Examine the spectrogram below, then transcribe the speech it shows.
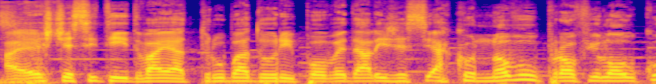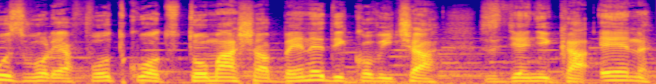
A ešte si tí dvaja trubadúri povedali, že si ako novú profilovku zvolia fotku od Tomáša Benedikoviča z denníka N,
